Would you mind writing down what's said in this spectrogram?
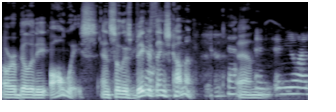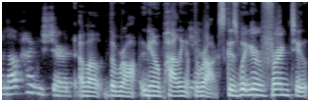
Or ability always. And so there's bigger Yeah. things coming. Yeah. And, And and you know, I love how you shared about the rock, you know, piling up the rocks. Because what you're referring to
